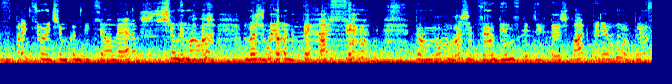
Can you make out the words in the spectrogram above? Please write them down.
з працюючим кондиціонером, що немало важливо в Техасі. Тому може це один з таких теж факторів. Ну плюс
